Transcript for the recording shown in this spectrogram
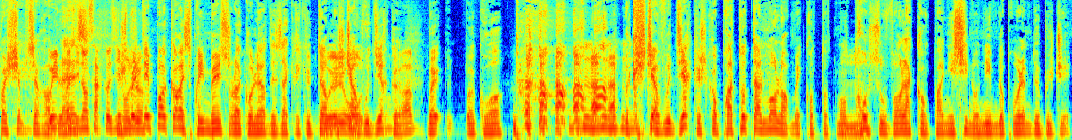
Oui, président Sarkozy, Je bonjour. m'étais pas encore exprimé sur la colère des agriculteurs, Oui, mais je tiens à vous dire que... Ben, ben quoi? Je tiens à vous dire que je comprends totalement leur mécontentement. Hmm. Trop souvent, la campagne est synonyme de problème de budget.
